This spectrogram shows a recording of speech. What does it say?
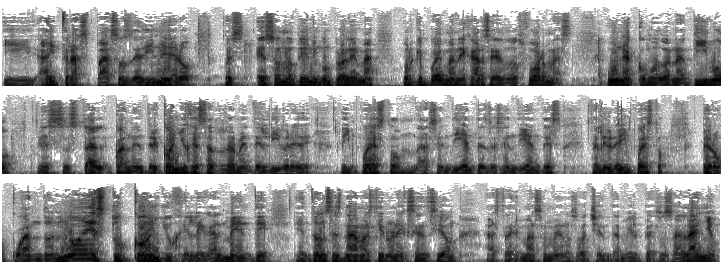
y hay traspasos de dinero, pues eso no tiene ningún problema, porque puede manejarse de dos formas. Una como donativo, es está, cuando entre cónyuge está totalmente libre de, de impuesto, ascendientes, descendientes, está libre de impuesto. Pero cuando no es tu cónyuge legalmente, entonces nada más tiene una exención hasta de más o menos 80 mil pesos al año,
